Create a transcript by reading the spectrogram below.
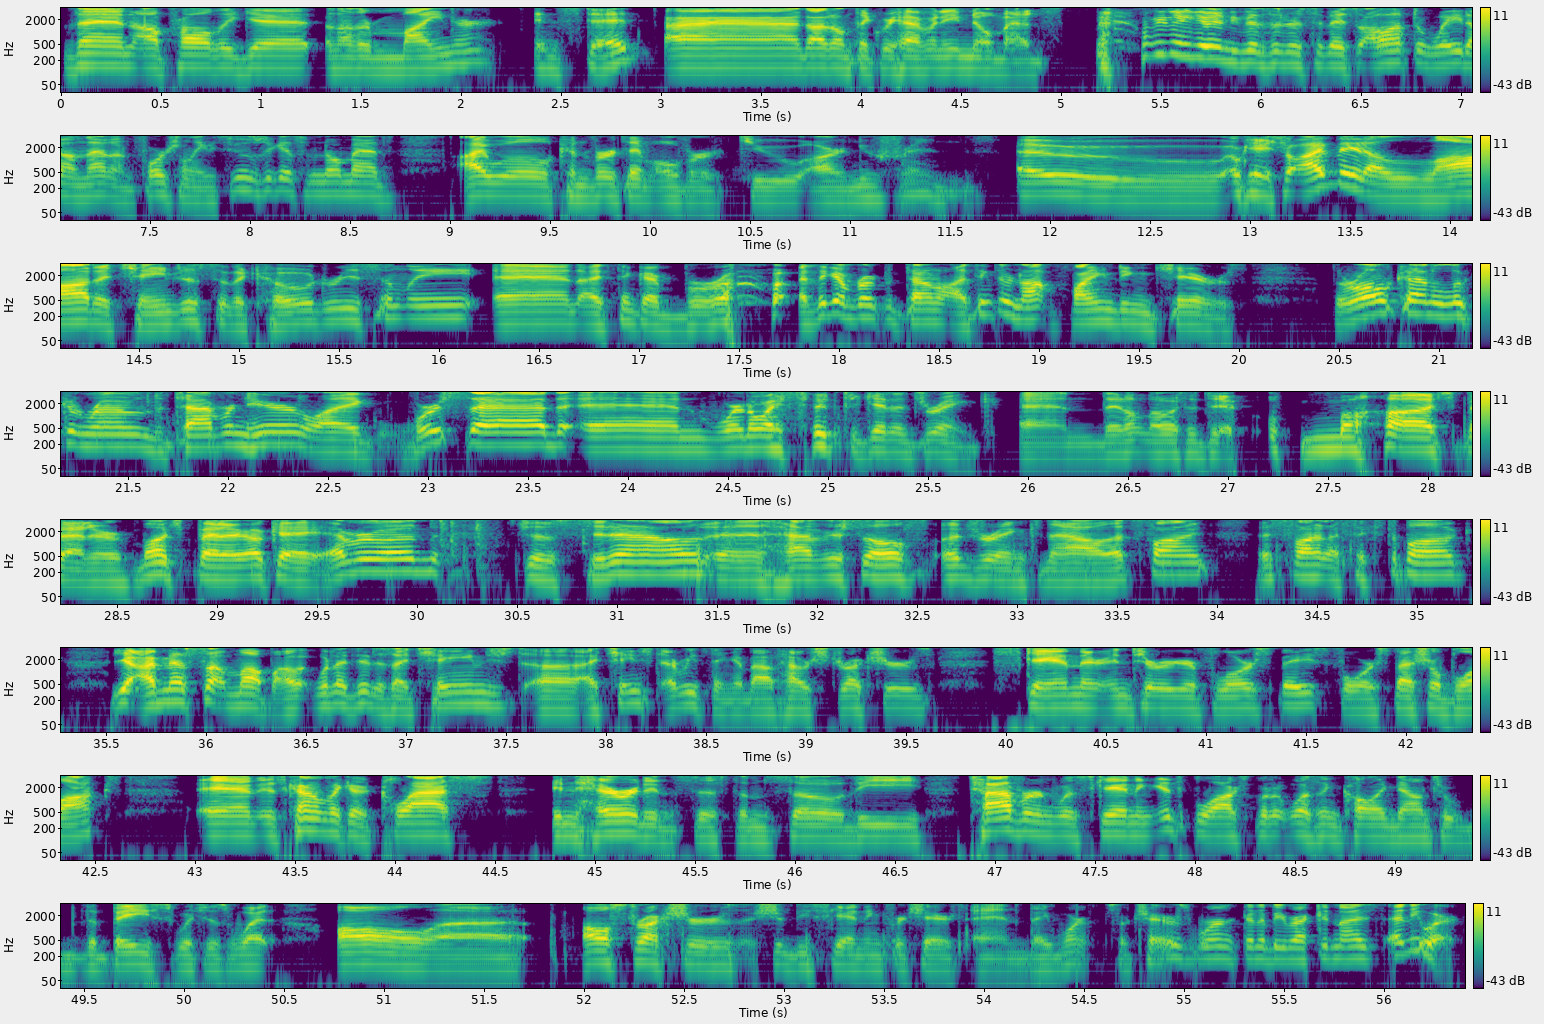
then I'll probably get another miner instead. And I don't think we have any nomads. we didn't get any visitors today, so I'll have to wait on that, unfortunately. As soon as we get some nomads, I will convert them over to our new friends. Oh, okay. So I've made a lot of changes to the code recently, and I think I broke. I think I broke the down. I think they're not finding chairs they're all kind of looking around the tavern here like, we're sad, and where do I sit to get a drink? And they don't know what to do. much better, much better. Okay, everyone, just sit down and have yourself a drink now. That's fine. That's fine. I fixed the bug. Yeah, I messed something up. I, what I did is I changed, uh, I changed everything about how structures scan their interior floor space for special blocks, and it's kind of like a class inheritance system. So the tavern was scanning its blocks, but it wasn't calling down to the base, which is what all uh, all structures should be scanning for chairs, and they weren't. So chairs weren't going to be recognized anywhere.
